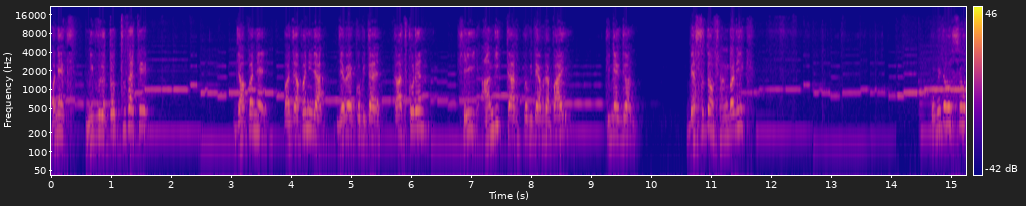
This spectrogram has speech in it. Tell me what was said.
অনেক নিগুড় তথ্য থাকে। জাপানে বা জাপানিরা যেভাবে কবিতায় কাজ করেন, সেই আঙ্গিক তার কবিতায় আমরা পাই। তিনি একজন ব্যস্ততম সাংবাদিক। কবিতা উৎসব।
